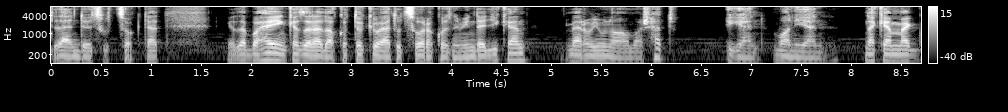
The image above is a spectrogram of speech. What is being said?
lendő cuccok, tehát igazából a helyén kezeled, akkor tök jól el tudsz szórakozni mindegyiken, mert hogy unalmas. Hát igen, van ilyen. Nekem meg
